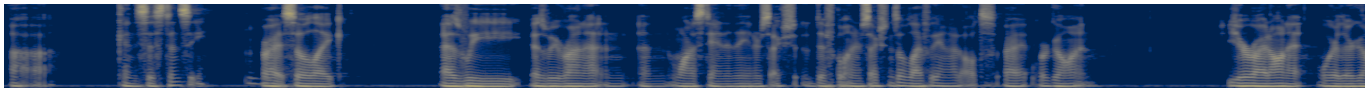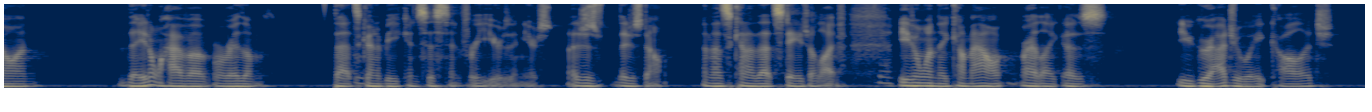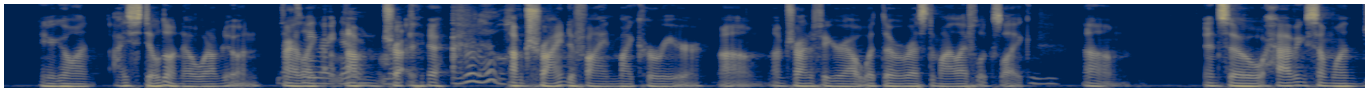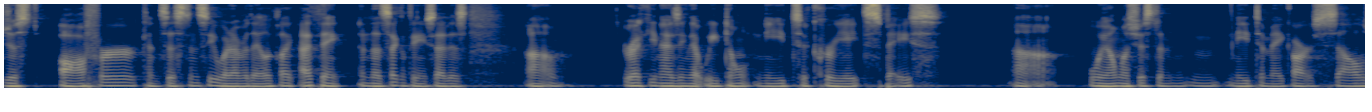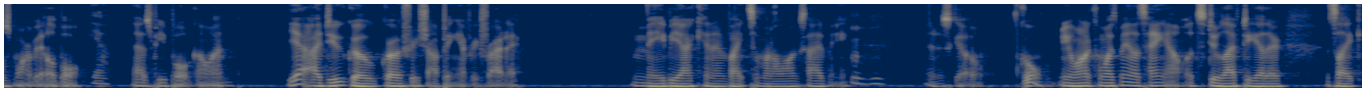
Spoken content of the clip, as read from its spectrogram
uh, consistency, Mhm. right? So like, as we as we run at and and want to stand in the intersection, difficult intersections of life with young adults, right? We're going. You're right on it. Where they're going, they don't have a rhythm that's Mm. going to be consistent for years and years. They just they just don't, and that's kind of that stage of life. Yeah. Even when they come out, right? Like as you graduate college, and you're going, I still don't know what I'm doing. That's me like right now. I'm I'm trying. yeah. I don't know. I'm trying to find my career. Um, I'm trying to figure out what the rest of my life looks like. Mhm. Um, and so having someone just offer consistency, whatever they look like, I think. And the second thing you said is um, recognizing that we don't need to create space. Uh, we almost just need to make ourselves more available. Yeah. As people going, yeah, I do go grocery shopping every Friday. Maybe I can invite someone alongside me Mhm. and just go, cool. You want to come with me? Let's hang out. Let's do life together. It's like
